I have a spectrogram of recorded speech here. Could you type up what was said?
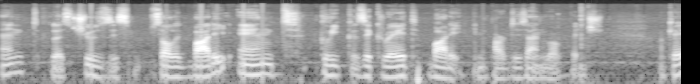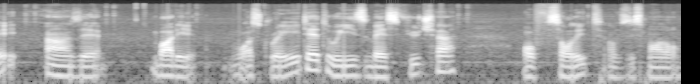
And let's choose this solid body and click the create body in part design workbench. Okay uh, the body was created with base feature of solid of this model.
